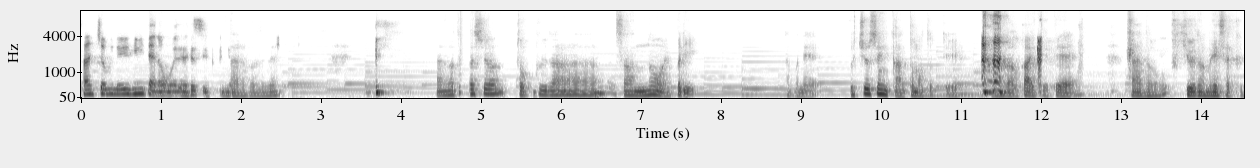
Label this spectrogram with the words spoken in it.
三丁目の夕日みたいな思い出ですよ。なるほどね。あの私は徳田さんのやっぱりなんかね「宇宙戦艦トマト」っていう漫画を描いてて あの普及の名作。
